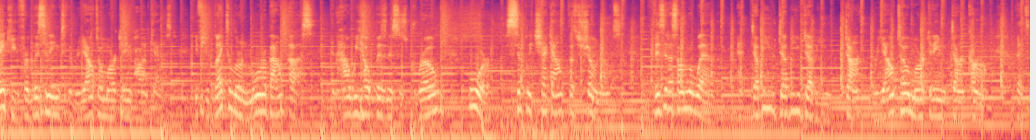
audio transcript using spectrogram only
Thank you for listening to the Rialto Marketing Podcast. If you'd like to learn more about us and how we help businesses grow, or simply check out the show notes, visit us on the web at www.rialtomarketing.com. That's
